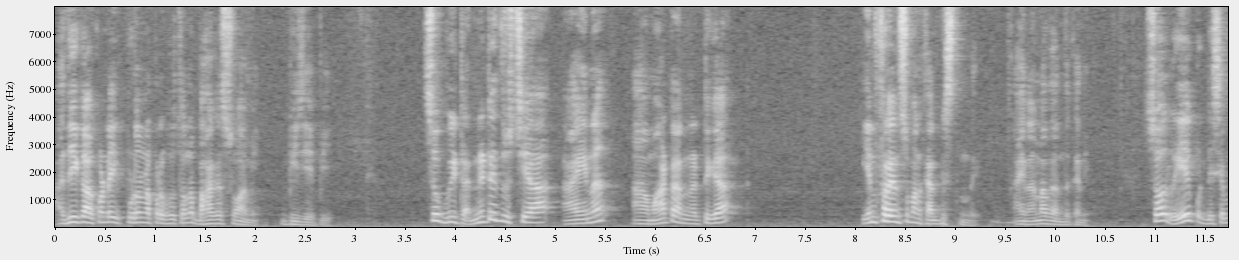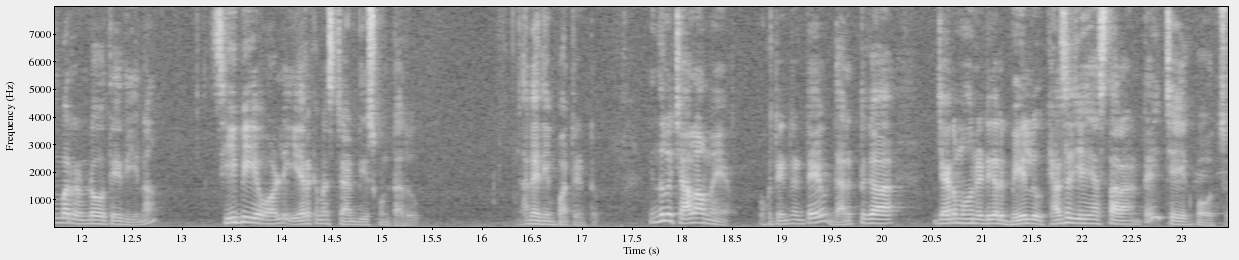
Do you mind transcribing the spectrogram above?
అది కాకుండా ఇప్పుడున్న ప్రభుత్వంలో భాగస్వామి బీజేపీ. సో వీటన్నిటి దృష్ట్యా ఆయన ఆ మాట అన్నట్టుగా ఇన్ఫరెన్స్ మనకు అనిపిస్తుంది ఆయన అన్నది అందుకని. సో రేపు డిసెంబర్ రెండవ తేదీన సిబిఐ వాళ్ళు ఏ రకమైన స్టాండ్ తీసుకుంటారు అనేది ఇంపార్టెంట్. ఇందులో చాలా ఉన్నాయి. ఒకటి ఏంటంటే డైరెక్ట్గా జగన్మోహన్ రెడ్డి గారు బెయిల్ క్యాన్సిల్ చేసేస్తారా అంటే చేయకపోవచ్చు.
